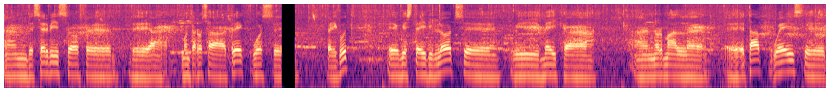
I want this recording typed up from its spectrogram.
and the service of uh, the uh, Monte Rosa trek was uh, very good. Uh, we stayed in lodge, uh, we make a, a normal uh, etap ways, uh,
